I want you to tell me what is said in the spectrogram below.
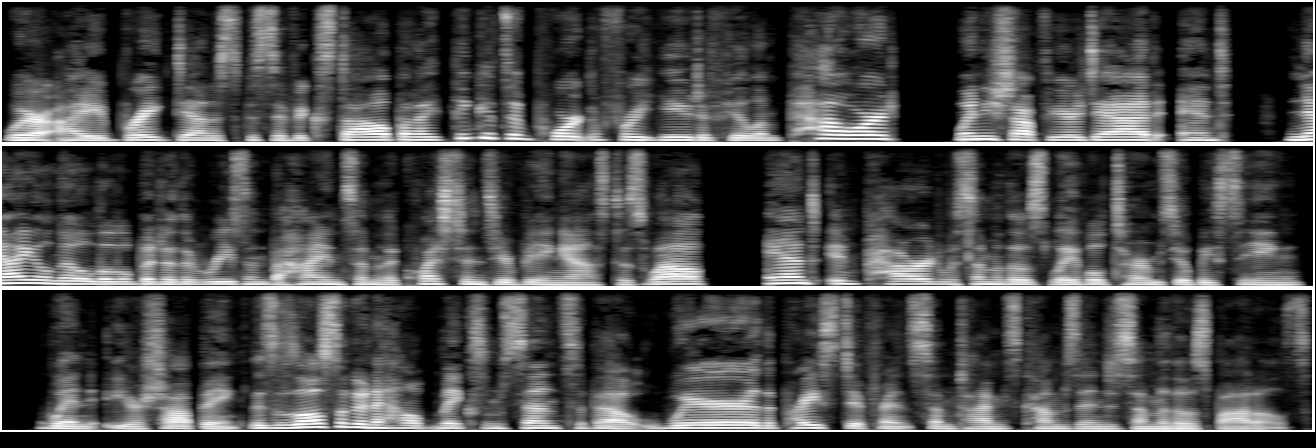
where I break down a specific style, but I think it's important for you to feel empowered when you shop for your dad. And now you'll know a little bit of the reason behind some of the questions you're being asked as well, and empowered with some of those label terms you'll be seeing when you're shopping. This is also going to help make some sense about where the price difference sometimes comes into some of those bottles.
